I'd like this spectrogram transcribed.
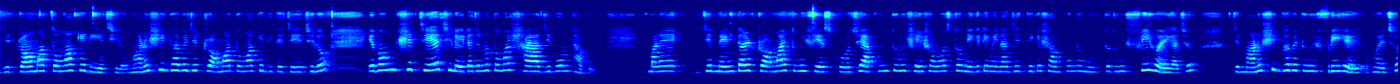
যে ট্রমা তোমাকে দিয়েছিল, মানসিকভাবে যে ট্রমা তোমাকে দিতে চেয়েছিল এবং সে চেয়েছিল এটা জন্য তোমার সারা জীবন থাকুক। মানে যে মেন্টাল ট্রমায় তুমি ফেস করেছ, এখন তুমি সেই সমস্ত নেগেটিভ এনার্জির থেকে সম্পূর্ণ মুক্ত, তুমি ফ্রি হয়ে গেছো, যে মানসিকভাবে তুমি ফ্রি হয়েছো,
